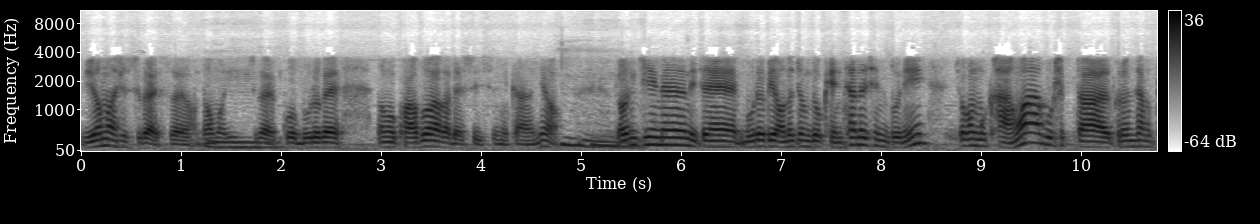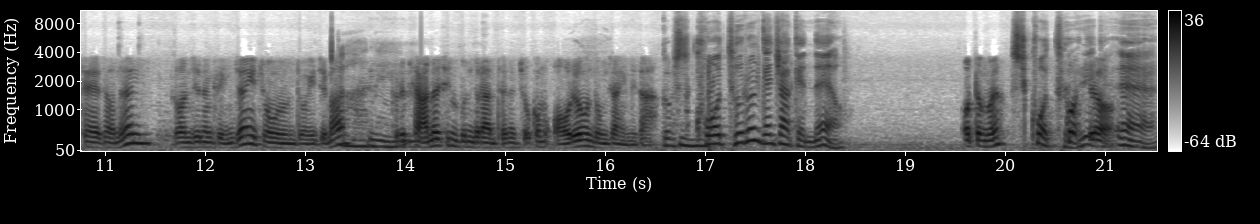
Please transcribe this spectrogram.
위험하실 수가 있어요. 넘어질 음. 수가 있고 무릎에 너무 과부하가 될 수 있으니까요. 음. 런지는 이제 무릎이 어느 정도 괜찮으신 분이 조금 강화하고 싶다 그런 상태에서는 런지는 굉장히 좋은 운동이지만 아, 네. 그렇지 않으신 분들한테는 조금 어려운 동작입니다. 그럼 스쿼트는 괜찮겠네요. 어떤 거요? 스쿼트. 스쿼트요? 예.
